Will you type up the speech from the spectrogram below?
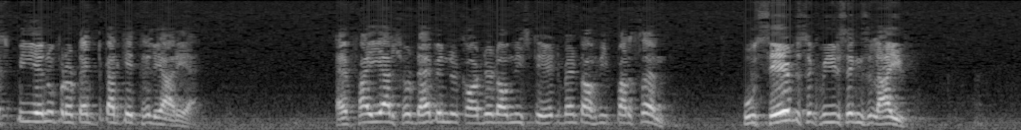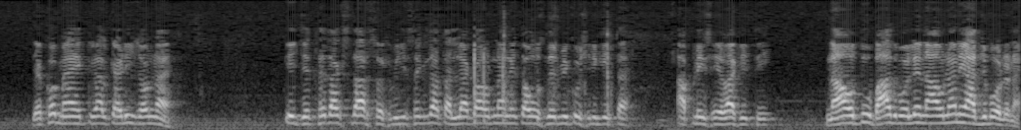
ਐਸਪੀ ਇਹਨੂੰ ਪ੍ਰੋਟੈਕਟ ਕਰਕੇ ਇੱਥੇ ਲਿਆ ਰਿਹਾ F I R should have been recorded on the statement of the person who saved Sukhbir Singh's life ਦੇਖੋ, ਮੈਂ ਇੱਕ ਗੱਲ ਕਹਿਣੀ ਚਾਹੁੰਦਾ ਕਿ ਜਿੱਥੇ ਤੱਕ ਸਰਦਾਰ ਸੁਖਵੀਰ ਸਿੰਘ ਦਾ ਤੱਲਕ ਆ, ਉਹਨਾਂ ਨੇ ਤਾਂ ਉਸ ਦਿਨ ਵੀ ਕੁਝ ਨਹੀਂ ਕੀਤਾ। ਆਪਣੀ ਸੇਵਾ ਕੀਤੀ। ਨਾ ਉਸ ਤੋਂ ਬਾਅਦ ਬੋਲੇ, ਨਾ ਉਹਨਾਂ ਨੇ ਅੱਜ ਬੋਲਣਾ।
